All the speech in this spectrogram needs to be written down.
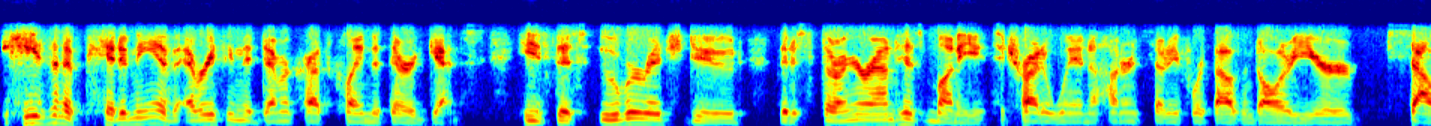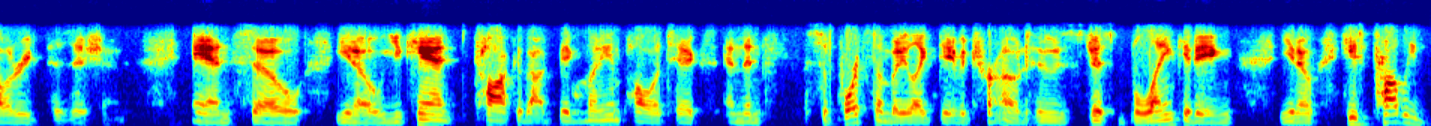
he's an epitome of everything that Democrats claim that they're against. He's this uber rich dude that is throwing around his money to try to win a $174,000 a year salaried position. And so, you know, you can't talk about big money in politics and then support somebody like David Trone, who's just blanketing, you know, he's probably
